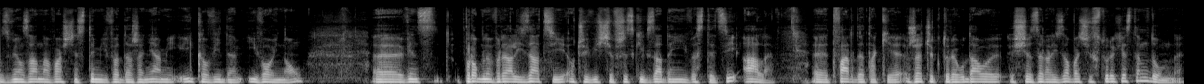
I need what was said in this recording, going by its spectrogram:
związana właśnie z tymi wydarzeniami i COVID-em, i wojną. E, Więc problem w realizacji oczywiście wszystkich zadań i inwestycji, ale e, twarde takie rzeczy, które udały się zrealizować i z których jestem dumny.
